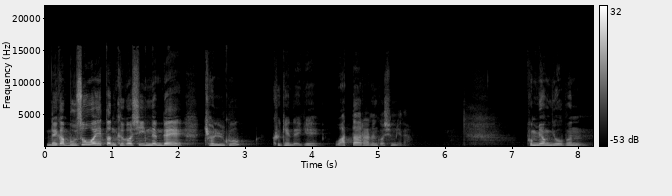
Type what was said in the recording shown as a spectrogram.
내가 무서워했던 그것이 있는데 결국 그게 내게 왔다라는 것입니다. 분명 욥은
